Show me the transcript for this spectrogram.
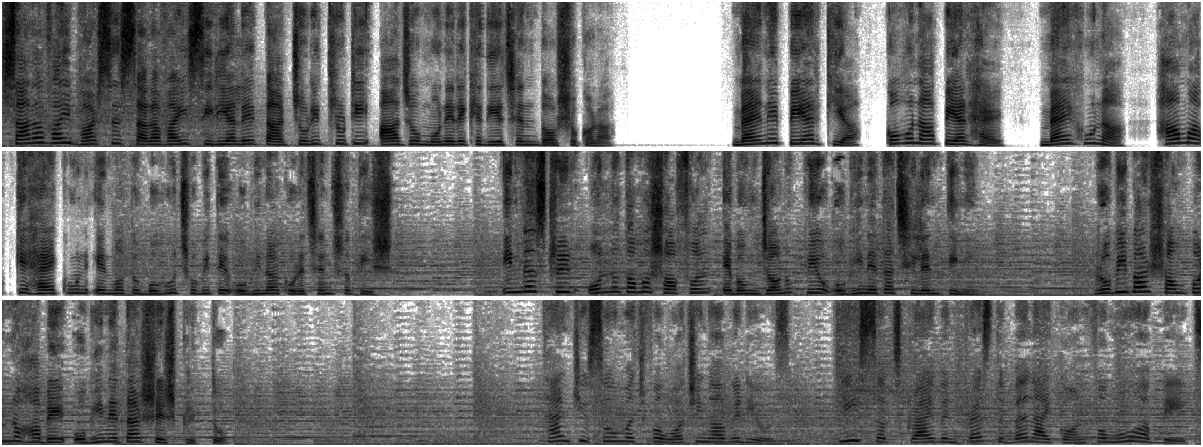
সারাভাই ভার্সেস সারাভাই সিরিয়ালে তার চরিত্রটি আজও মনে রেখে দিয়েছেন দর্শকরা ম্যানে পেয়ার কিয়া, কহ না পেয়ার হ্যায়, ম্যায় হু না, হাম আপকে হ্যায় কুন এর মতো বহু ছবিতে অভিনয় করেছেন সতীশ ইন্ডাস্ট্রির অন্যতম সফল এবং জনপ্রিয় অভিনেতা ছিলেন তিনি রবিবার সম্পন্ন হবে অভিনেতার শেষকৃত্য Thank you so much for watching our videos. Please subscribe and press the bell icon for more updates.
